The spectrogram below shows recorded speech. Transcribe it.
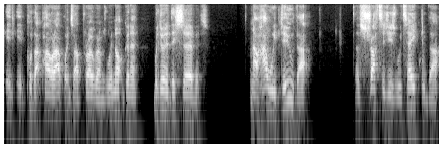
it, it put that power output into our programs we're not gonna we're doing a disservice now how we do that the strategies we take with that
